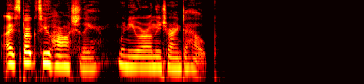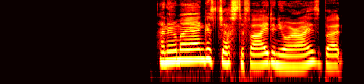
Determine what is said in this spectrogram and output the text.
I spoke too harshly when you were only trying to help. I know my anger's justified in your eyes, but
